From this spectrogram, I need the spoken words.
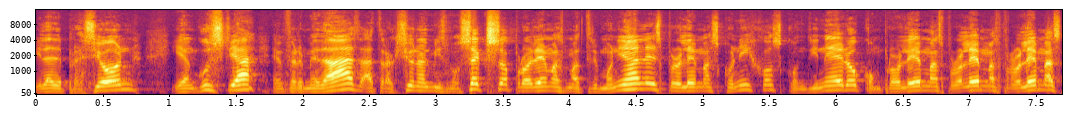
y la depresión y angustia, enfermedad, atracción al mismo sexo, problemas matrimoniales, problemas con hijos, con dinero, con problemas, problemas, problemas.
